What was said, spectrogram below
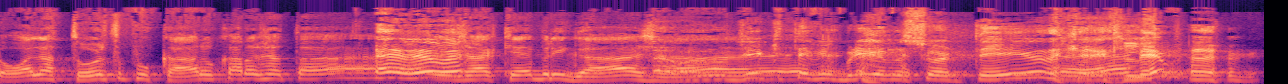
olha torto pro cara, o cara já tá. É, já quer brigar, já. Não, no dia que teve briga no sorteio, é. lembra?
